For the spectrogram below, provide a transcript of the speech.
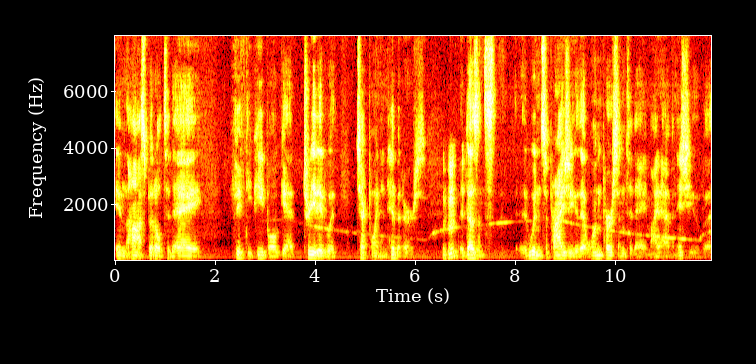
in the hospital today, 50 people get treated with checkpoint inhibitors, hmm it doesn't it wouldn't surprise you that one person today might have an issue, but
